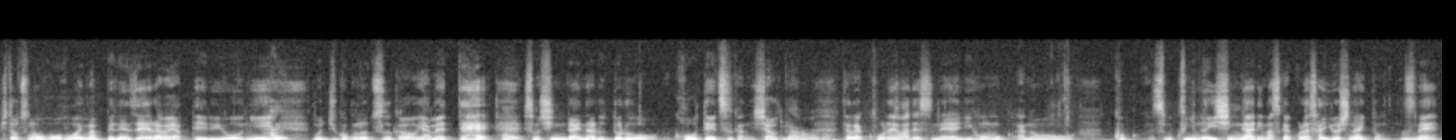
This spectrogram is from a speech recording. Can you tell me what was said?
一つの方法は今ベネズエラがやっているように、はいもう自国の通貨をやめて、はいその信頼のあるドルを法定通貨にしちゃうと。ただこれはですね日本もあの国その国の威信がありますからこれは採用しないと思うんですね、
